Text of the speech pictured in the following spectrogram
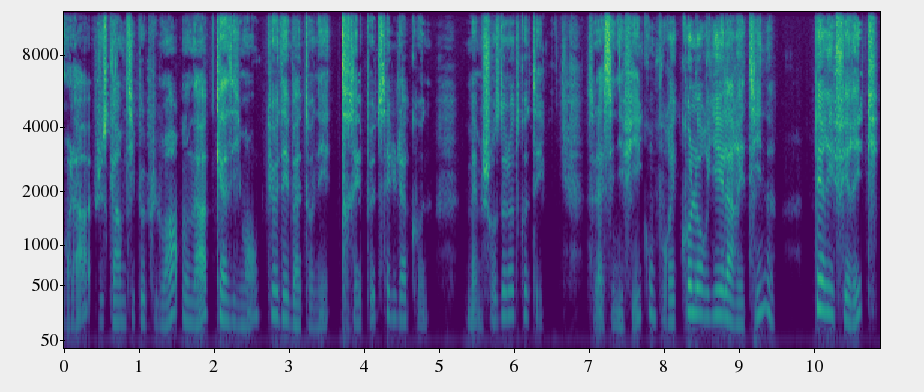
voilà, jusqu'à un petit peu plus loin, on a quasiment que des bâtonnets, très peu de cellules à. Même chose de l'autre côté. Cela signifie qu'on pourrait colorier la rétine périphérique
